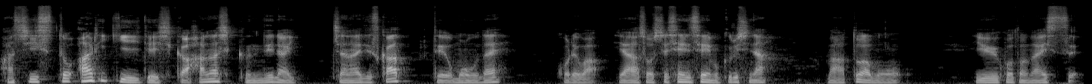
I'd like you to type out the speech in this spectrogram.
アシストありきでしか話組んでないじゃないですか？って思うね。これは。いやそして先生も来るしな。まあ、あとはもう、言うことないっす。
